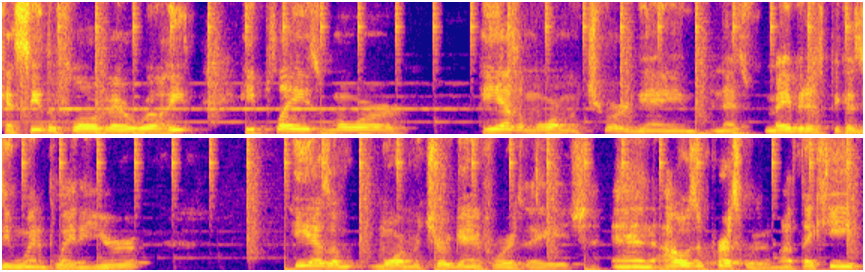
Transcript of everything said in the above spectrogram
can see the floor very well. He he plays more. He has a more mature game, and that's maybe that's because he went and played in Europe. He has a more mature game for his age, and I was impressed with him. I think he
